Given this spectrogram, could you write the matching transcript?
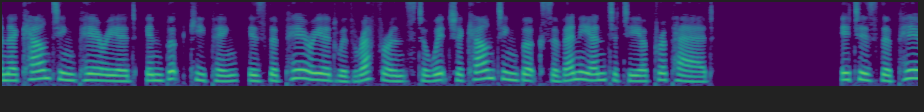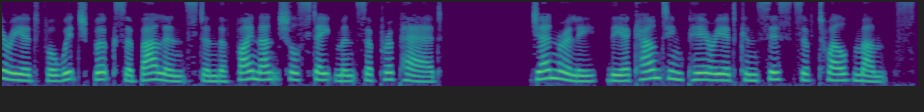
An accounting period, in bookkeeping, is the period with reference to which accounting books of any entity are prepared. It is the period for which books are balanced and the financial statements are prepared. Generally, the accounting period consists of 12 months.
